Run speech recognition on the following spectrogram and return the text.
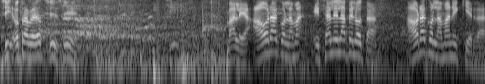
Sí, otra vez, sí, sí. Vale, ahora con la mano... Echale la pelota. Ahora con la mano izquierda.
